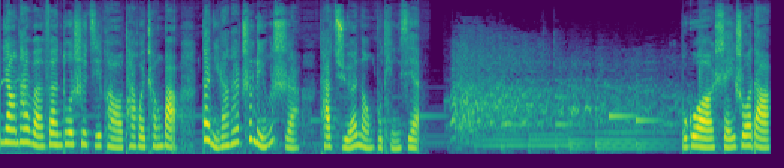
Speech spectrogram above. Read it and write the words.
你让他晚饭多吃几口，他会撑饱；但你让他吃零食，他绝能不停歇。不过，谁说的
